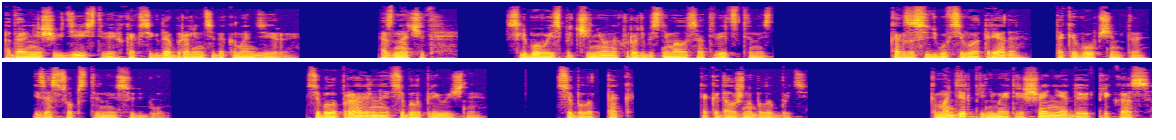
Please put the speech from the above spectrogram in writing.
о дальнейших действиях, как всегда, брали на себя командиры. А значит, с любого из подчиненных вроде бы снималась ответственность, как за судьбу всего отряда, так и, в общем-то, и за собственную судьбу. Все было правильно и все было привычно. Все было так, как и должно было быть. Командир принимает решение, дает приказ,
